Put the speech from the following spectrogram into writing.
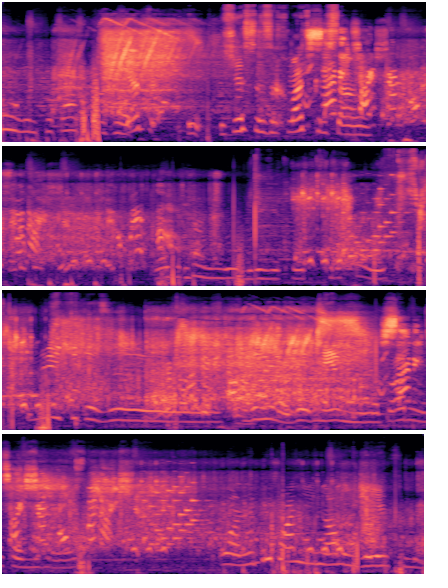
він так Я чесно захват кристалу. Я не буде захват кристалу. Ну, я тільки з моїм напарником граю. О, не прикольний новий боєць мой.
